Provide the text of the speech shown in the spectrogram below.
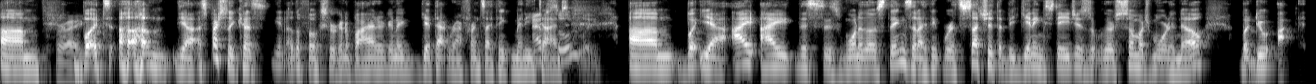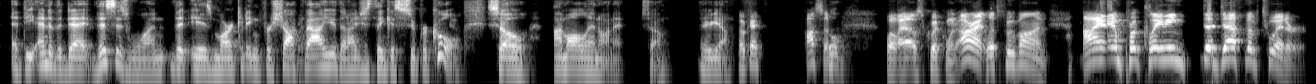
Um, Right. but um, yeah, especially because you know the folks who are going to buy it are going to get that reference. I think many times. Absolutely. Um, but yeah, I, I, this is one of those things that I think we're such at the beginning stages. There's so much more to know. But do I, at the end of the day, this is one that is marketing for shock Yeah. value that I just think is super cool. So I'm all in on it. So there you go. Okay. Awesome. Cool. Well, that was a quick one. All right, let's move on. I am proclaiming the death of Twitter.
